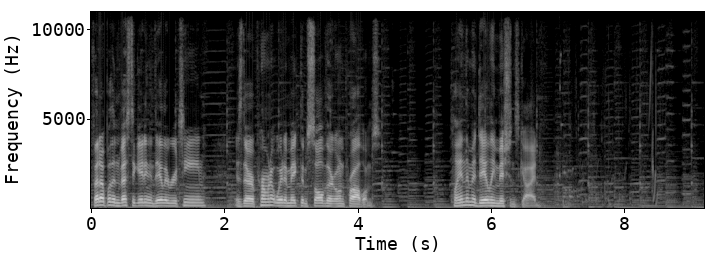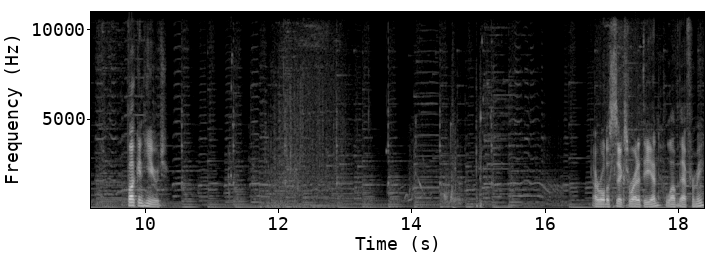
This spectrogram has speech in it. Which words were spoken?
Fed up with investigating the daily routine. Is there a permanent way to make them solve their own problems? Plan them a daily missions guide. Fucking huge. I rolled a six right at the end. Love that for me.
